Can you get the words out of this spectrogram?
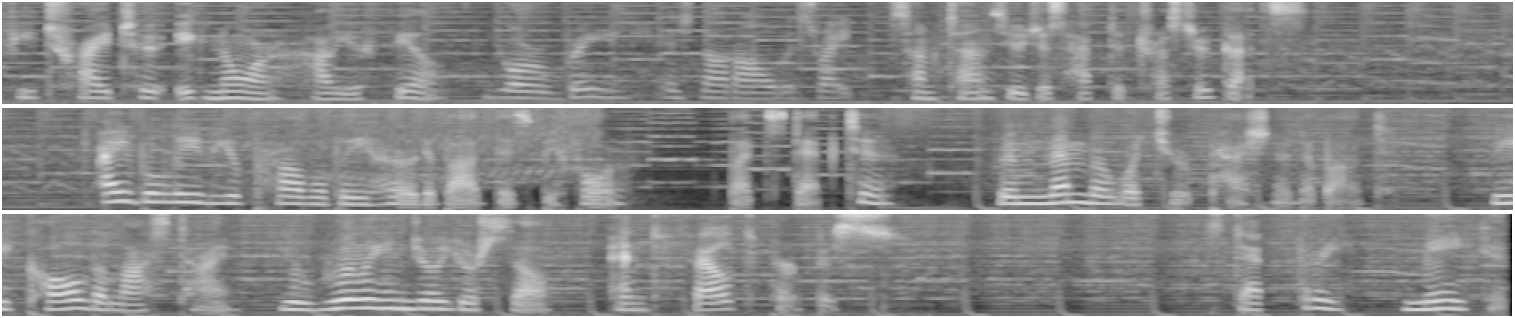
if you try to ignore how you feel. Your brain is not always right. Sometimes you just have to trust your guts. I believe you probably heard about this before. But step 2 Remember what you're passionate about. Recall the last time you really enjoyed yourself and felt purpose. Step 3 Make a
